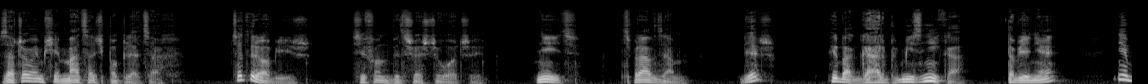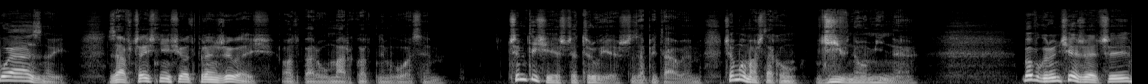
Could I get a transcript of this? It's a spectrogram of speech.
zacząłem się macać po plecach. Co ty robisz? Syfon wytrzeszczył oczy. Nic, sprawdzam. Wiesz? Chyba garb mi znika. Tobie nie? Nie błaznuj. Za wcześnie się odprężyłeś, odparł markotnym głosem. Czym ty się jeszcze trujesz? zapytałem. Czemu masz taką dziwną minę? Bo w gruncie rzeczy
